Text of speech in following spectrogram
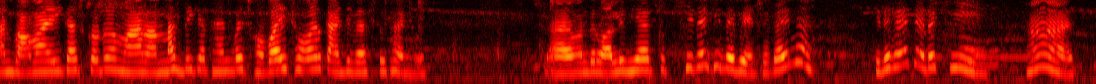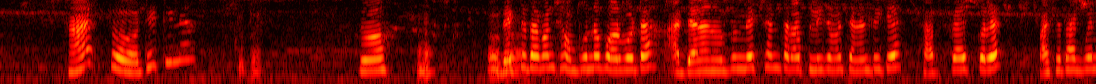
আর বাবা এই কাজ করবে মা রান্নার দিকে থাকবে সবাই সবার কাজে ব্যস্ত থাকবে। আর আমাদের অলিভিয়া একটু খিদে খিদে পেয়েছে তাই না? খিদে পেয়েছে? এটা কি? হাঁস। হাঁস তো টিটি না? তো শোনা? দেখতে থাকুন সম্পূর্ণ পর্বটা। আর যারা নতুন দেখছেন তারা প্লিজ আমার চ্যানেলটিকে সাবস্ক্রাইব করে পাশে থাকবেন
